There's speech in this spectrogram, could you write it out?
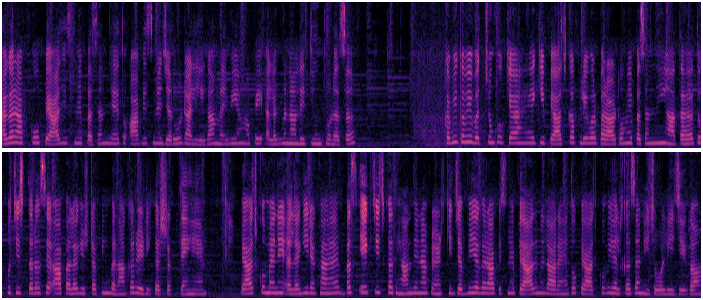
अगर आपको प्याज इसमें पसंद है तो आप इसमें ज़रूर डालिएगा। मैं भी यहाँ पे अलग बना लेती हूँ थोड़ा सा। कभी कभी बच्चों को क्या है कि प्याज का फ्लेवर पराठों में पसंद नहीं आता है तो कुछ इस तरह से आप अलग स्टफिंग बनाकर रेडी कर सकते हैं। प्याज को मैंने अलग ही रखा है, बस एक चीज़ का ध्यान देना फ्रेंड्स कि जब भी अगर आप इसमें प्याज मिला रहे हैं तो प्याज को भी हल्का सा निचोड़ लीजिएगा।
